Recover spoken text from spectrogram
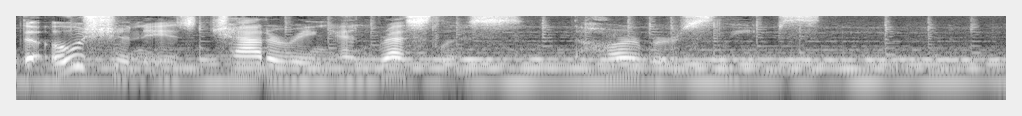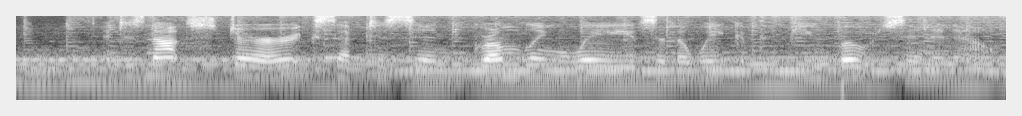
The ocean is chattering and restless. The harbor sleeps. It does not stir except to send grumbling waves in the wake of the few boats in and out.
